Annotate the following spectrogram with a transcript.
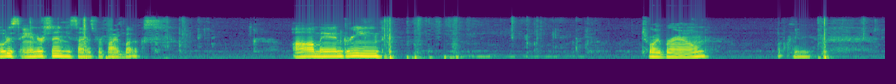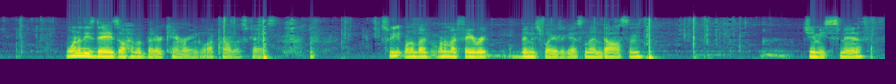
Ottis Anderson. He signs for five bucks. Ahman Green. Troy Brown. One of these days I'll have a better camera angle, I promise, guys. Sweet, one of my one of my favorite vintage players, I guess, Len Dawson, Jimmy Smith,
